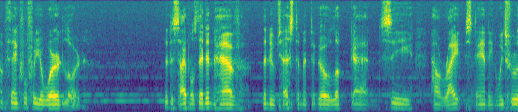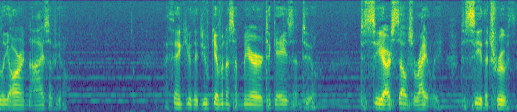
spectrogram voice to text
I'm thankful for your word, Lord the disciples, they didn't have the New Testament to go look at and see how right standing we truly are in the eyes of you. I thank you that you've given us a mirror to gaze into, to see ourselves rightly, to see the truth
